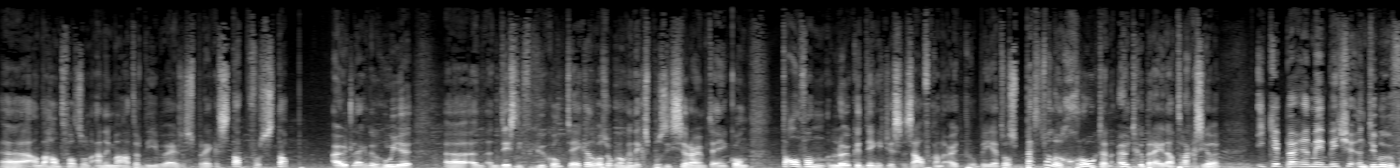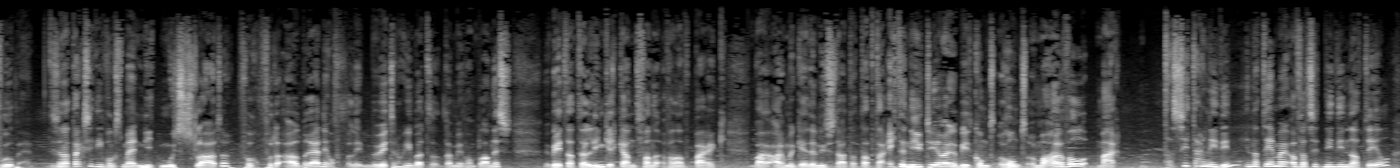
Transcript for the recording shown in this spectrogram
aan de hand van zo'n animator die bij wijze van spreken stap voor stap uitlegde hoe je eh, een, een Disney-figuur kon tekenen. Er was ook nog een expositieruimte en je kon tal van leuke dingetjes zelf gaan uitproberen. Het was best wel een grote en uitgebreide attractie hoor. Ik heb daar een beetje een dubbel gevoel bij. Het is een attractie die volgens mij niet moest sluiten voor, voor de uitbreiding. Of we weten nog niet wat daarmee van plan is. We weten dat de linkerkant van, van het park, waar Armageddon nu staat, dat, dat daar echt een nieuw themagebied komt rond Marvel. Maar dat zit daar niet in, in dat thema, of dat zit niet in dat deel. Dus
